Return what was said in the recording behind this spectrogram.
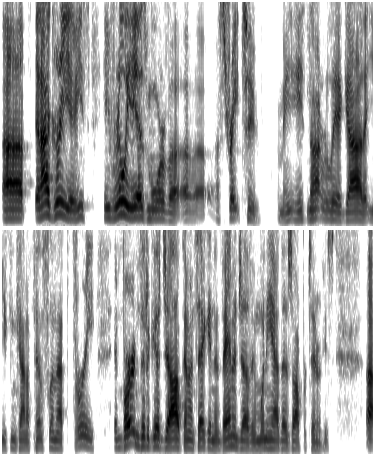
Uh, and I agree, he's he really is more of a, a, a straight two. I mean, he's not really a guy that you can kind of pencil in at three. And Burton did a good job kind of taking advantage of him when he had those opportunities. Uh,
